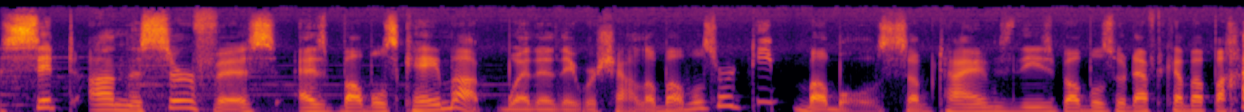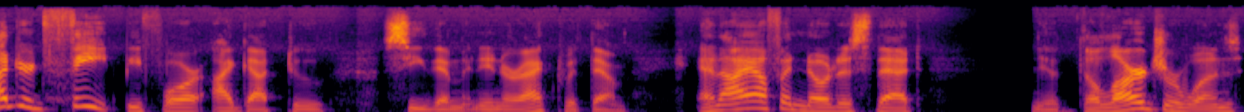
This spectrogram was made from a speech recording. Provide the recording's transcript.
sit on the surface as bubbles came up, whether they were shallow bubbles or deep bubbles. Sometimes these bubbles would have to come up 100 feet before I got to see them and interact with them. And I often noticed that you know, the larger ones,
